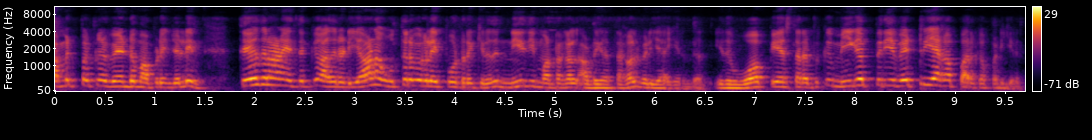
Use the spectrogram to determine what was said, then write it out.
சமர்ப்பிக்க வேண்டும் அப்படின்னு சொல்லி தேர்தல் ஆணையத்துக்கு அதிரடியான உத்தரவுகளை போட்டிருக்கிறது நீதிமன்றங்கள் அப்படிங்கிற தகவல் வெளியாகியிருந்தது. இது ஓபிஎஸ் தரப்புக்கு மிகப்பெரிய வெற்றியாக பார்க்கப்படுகிறது.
